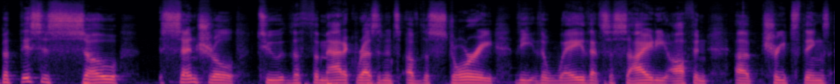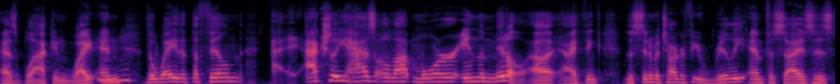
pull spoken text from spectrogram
but this is so central to the thematic resonance of the story the the way that society often uh, treats things as black and white and the way that the film actually has a lot more in the middle. Uh, i think the cinematography really emphasizes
